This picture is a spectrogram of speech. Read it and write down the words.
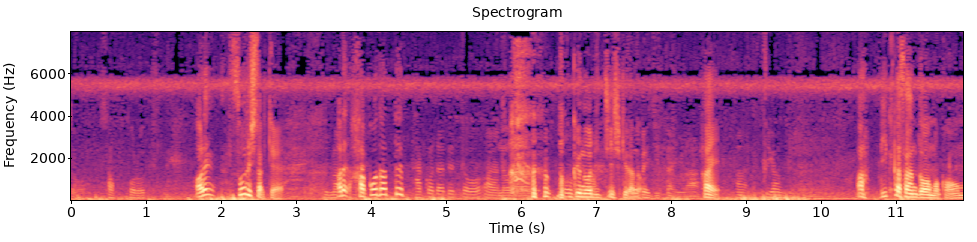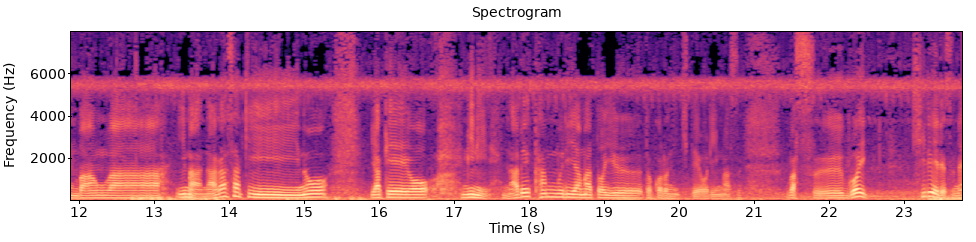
と札幌ですね。あれ？そうでしたっけ？今あれ？函館？函館とあの 僕の知識だと。神戸自体は、はい。あの違うんです。よあ立花さんどうもこんばんは。今長崎の夜景を見に鍋冠山というところに来ております。わすごい綺麗ですね。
